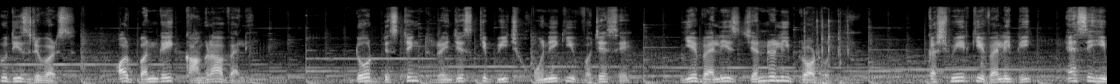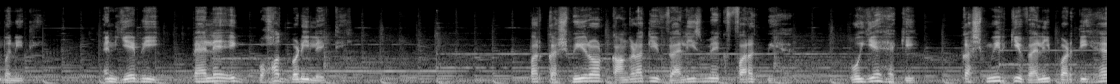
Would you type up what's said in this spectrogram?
to these rivers और बन गई कांगड़ा वैली दो डिस्टिंक्ट रेंजेस के बीच होने की वजह से ये वैलीज जनरली ब्रॉड होती हैं. कश्मीर की वैली भी ऐसे ही बनी थी एंड ये भी पहले एक बहुत बड़ी लेक थी. पर कश्मीर और कांगड़ा की वैलीज में एक फ़र्क भी है. वो ये है कि कश्मीर की वैली पड़ती है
